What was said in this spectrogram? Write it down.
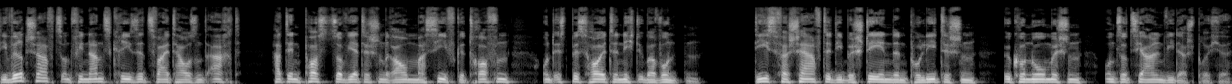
Die Wirtschafts- und Finanzkrise 2008 hat den postsowjetischen Raum massiv getroffen und ist bis heute nicht überwunden. Dies verschärfte die bestehenden politischen, ökonomischen und sozialen Widersprüche.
